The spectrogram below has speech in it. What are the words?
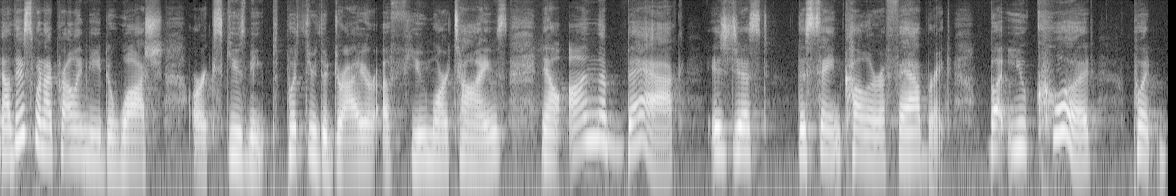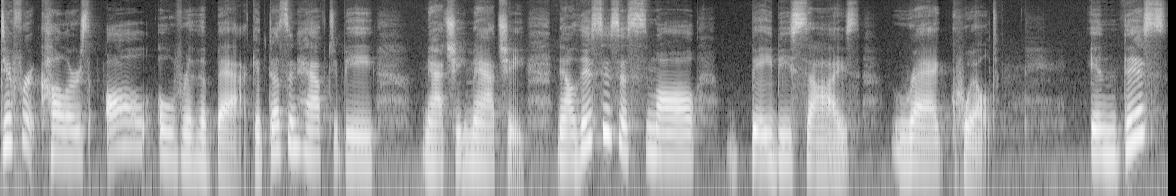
Now this one I probably need to wash, or excuse me, put through the dryer a few more times. Now on the back is just the same color of fabric, but you could put different colors all over the back. It doesn't have to be matchy matchy. Now this is a small baby size rag quilt. In this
